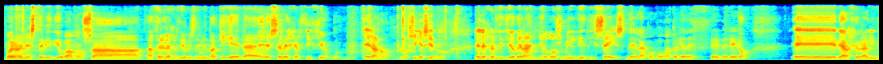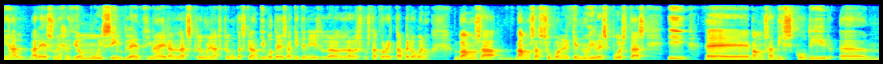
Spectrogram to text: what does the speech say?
Bueno, en este vídeo vamos a hacer el ejercicio que estáis viendo aquí. Era, es el ejercicio, bueno, era no, lo sigue siendo. El ejercicio del año 2016 de la convocatoria de febrero eh, de álgebra lineal, ¿vale? Es un ejercicio muy simple, encima eran las primeras preguntas que eran tipo test, aquí tenéis la, respuesta correcta, pero bueno, vamos a, vamos a suponer que no hay respuestas y eh, vamos a discutir eh,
